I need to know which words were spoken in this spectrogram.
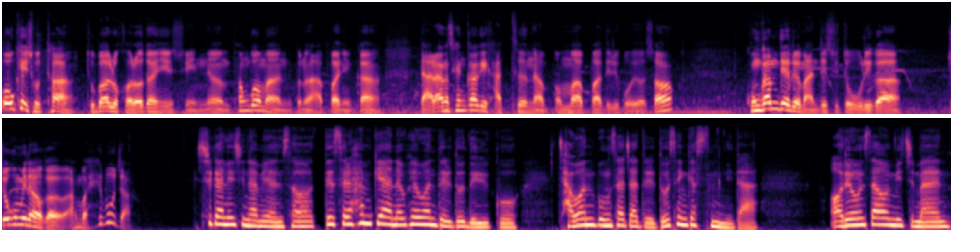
어, 오케이 좋다. 두 발로 걸어다닐 수 있는 평범한 그런 아빠니까 나랑 생각이 같은 아- 엄마 아빠들이 모여서 공감대를 만들 수 있도록 우리가 조금이나가 한번 해보자. 시간이 지나면서 뜻을 함께하는 회원들도 늘고 자원봉사자들도 생겼습니다. 어려운 싸움이지만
